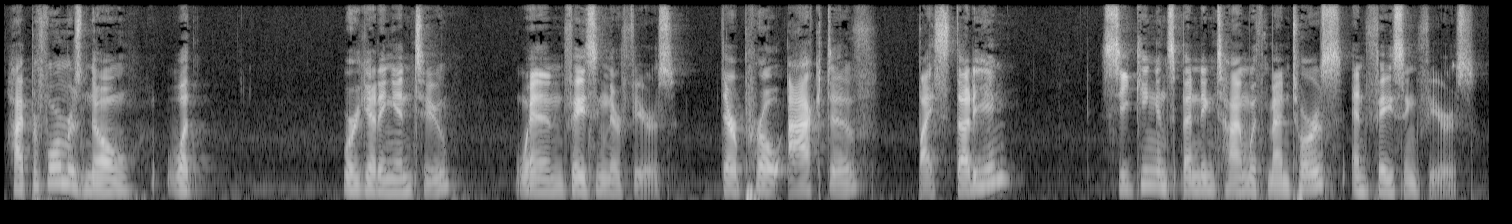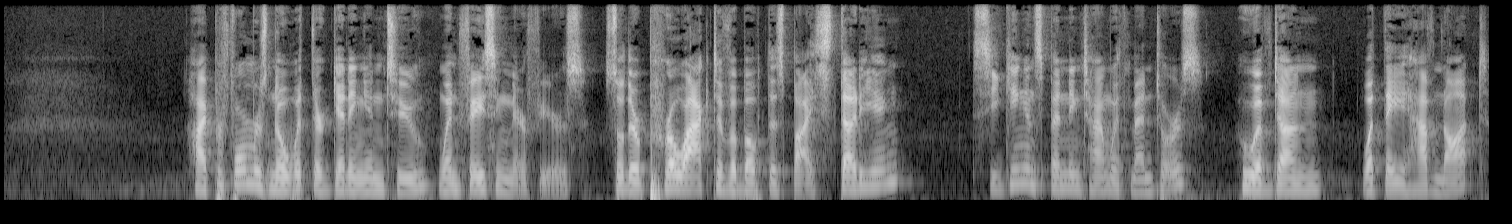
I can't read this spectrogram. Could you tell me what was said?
High performers know what we're getting into when facing their fears. They're proactive by studying, seeking and spending time with mentors and facing fears. High performers know what they're getting into when facing their fears. So they're proactive about this by studying, seeking and spending time with mentors who have done what they have not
